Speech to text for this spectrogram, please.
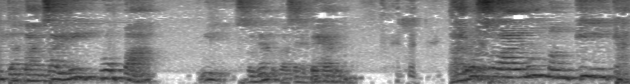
tidak bangsa ini lupa, ini sebenarnya tugas MPR harus selalu mengkinikan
